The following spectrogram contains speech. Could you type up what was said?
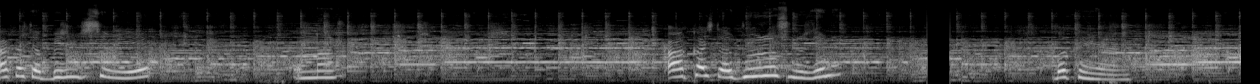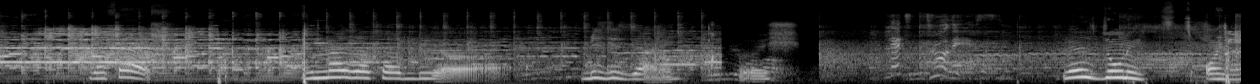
Arkadaşlar birinci seviye onlar Arkadaşlar görüyorsunuz değil mi? Bakın yani. Zafer. Bunlar zaferli ya. Biziz yani. Hoş. Let's do this. Oyna.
